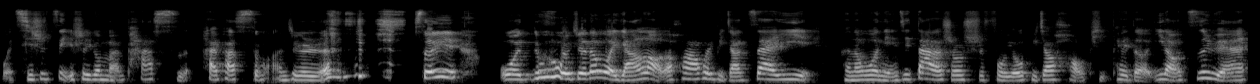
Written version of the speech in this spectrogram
我其实自己是一个蛮怕死、害怕死亡这个人，所以我我觉得我养老的话会比较在意。可能我年纪大的时候是否有比较好匹配的医疗资源？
